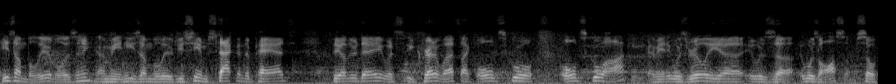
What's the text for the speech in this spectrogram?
He's unbelievable, isn't he? I mean, he's unbelievable. You see him stacking the pads the other day. It was incredible. That's like old school, old school hockey. I mean, it was really, uh, it was, uh, it was awesome. So,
